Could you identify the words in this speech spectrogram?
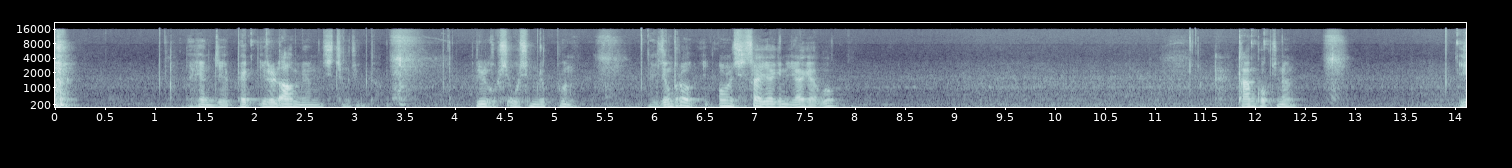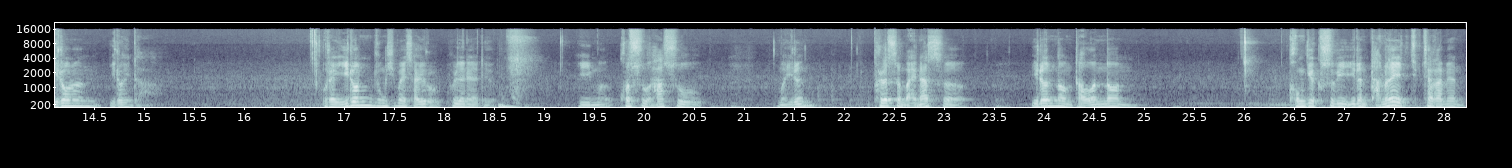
현재 119명 시청 중입니다. 7시 56분. 이 정도로 오늘 시사 이야기는 이야기하고 다음 곡지는 이론은 이론이다. 우리가 이론 중심의 사유를 훈련해야 돼요. 이뭐 고수, 하수, 뭐 이런 플러스 마이너스, 이런론, 다원론, 공격, 수비 이런 단어에 집착하면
